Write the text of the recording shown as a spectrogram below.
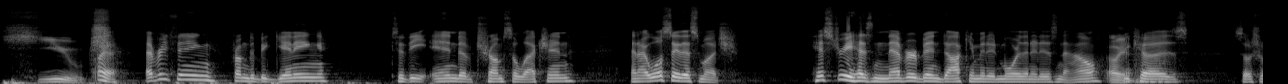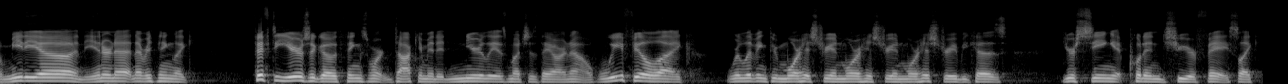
huge. Oh yeah, everything from the beginning to the end of Trump's election, and I will say this much: history has never been documented more than it is now. Oh, yeah. Because social media and the internet and everything like 50 years ago things weren't documented nearly as much as they are now. We feel like we're living through more history and more history and more history because you're seeing it put into your face. Like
